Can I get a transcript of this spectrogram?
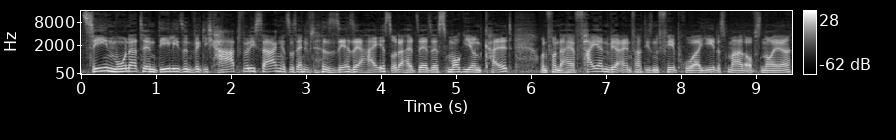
zehn Monate in Delhi sind wirklich hart, würde ich sagen. Es ist entweder sehr, sehr heiß oder halt sehr, sehr smoggy und kalt. Und von daher feiern wir einfach diesen Februar jedes Mal aufs Neue.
